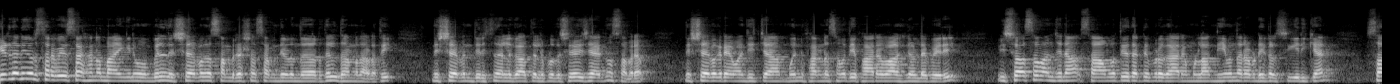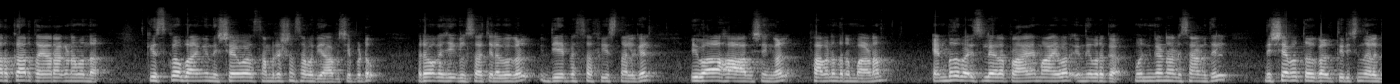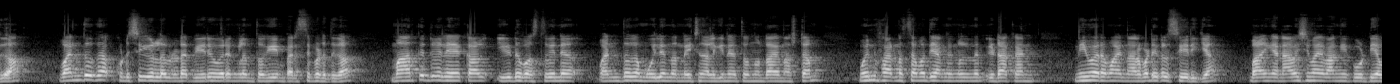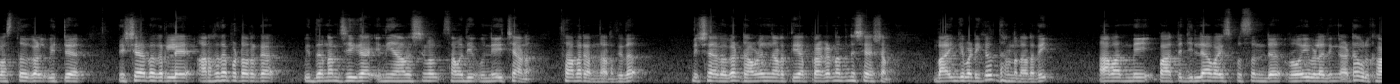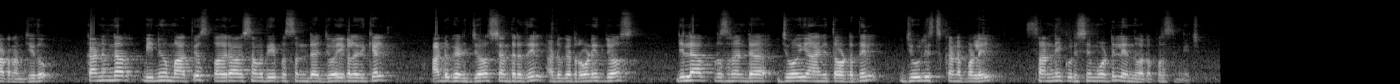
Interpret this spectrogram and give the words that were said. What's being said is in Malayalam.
കീഴ്തടിയൂർ സർവീസ് സഹകരണ ബാങ്കിന് മുമ്പിൽ നിക്ഷേപക സംരക്ഷണ സമിതിയുടെ നേതൃത്വത്തിൽ ധർണ നടത്തി. നിക്ഷേപം തിരിച്ചു നൽകാത്തതിൽ പ്രതിഷേധിച്ചായിരുന്നു സമരം. നിക്ഷേപകരെ വഞ്ചിച്ച മുൻ ഭരണസമിതി ഭാരവാഹികളുടെ പേരിൽ വിശ്വാസവഞ്ചന സാമ്പത്തിക തട്ടിപ്രകാരമുള്ള നിയമ നടപടികൾ സ്വീകരിക്കാൻ സർക്കാർ തയ്യാറാകണമെന്ന് കിസ്കോ ബാങ്ക് നിക്ഷേപക സംരക്ഷണ സമിതി ആവശ്യപ്പെട്ടു. രോഗചികിത്സാ ചെലവുകൾ വിദ്യാഭ്യാസ ഫീസ് നൽകൽ വിവാഹ ആവശ്യങ്ങൾ ഭവന നിർമ്മാണം എൺപത് വയസ്സിലേറെ പ്രായമായവർ എന്നിവർക്ക് മുൻഗണന അടിസ്ഥാനത്തിൽ നിക്ഷേപ തുകകൾ തിരിച്ചു നൽകുക വൻതുക കുടിശ്ശികയുള്ളവരുടെ പേരുവിവരങ്ങളും തുകയും പരസ്യപ്പെടുത്തുക. മാർക്കറ്റ് വിലയേക്കാൾ ഈട് വസ്തുവിന് വൻതുക മൂല്യം നിർണയിച്ച് നൽകിയതിനെ തുടർന്നുണ്ടായ നഷ്ടം മുൻ ഭരണസമിതി അംഗങ്ങളിൽ നിന്നും ഈടാക്കാൻ നിയമപരമായ നടപടികൾ സ്വീകരിക്കുക. ബാങ്ക് അനാവശ്യമായി വാങ്ങിക്കൂട്ടിയ വസ്തുക്കൾ വിറ്റ് നിക്ഷേപകരിലെ അർഹതപ്പെട്ടവർക്ക് വിതരണം ചെയ്യുക എന്നീ ആവശ്യങ്ങൾ സമിതി ഉന്നയിച്ചാണ് സമരം നടത്തിയത്. നിക്ഷേപകർ ടൗണിൽ നടത്തിയ പ്രകടനത്തിന് ശേഷം ബാങ്ക് പടിക്കൽ ധർണ നടത്തി. ആം ആദ്മി പാർട്ടി ജില്ലാ വൈസ് പ്രസിഡന്റ് റോയ് വിളരിങ്ങാട്ട് ഉദ്ഘാടനം ചെയ്തു. കൺവീനർ ബിനു മാത്യൂസ് പൗരാവ സമിതി president Joy Kalarikkal advocate Jose Chandrathil advocate Rony Jose ജില്ലാ പ്രസിഡന്റ് ജോയി ആനിത്തോട്ടത്തിൽ ജൂലിസ് കണ്ണപ്പള്ളിയിൽ സണ്ണി കുരിശിമോട്ടിൽ എന്നിവർ പ്രസംഗിച്ചു.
